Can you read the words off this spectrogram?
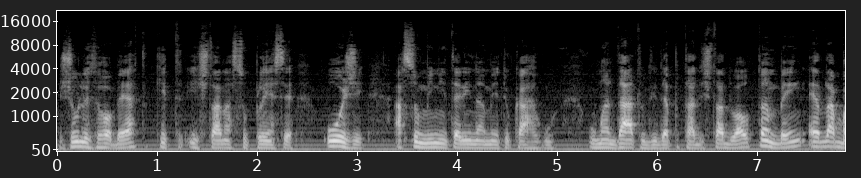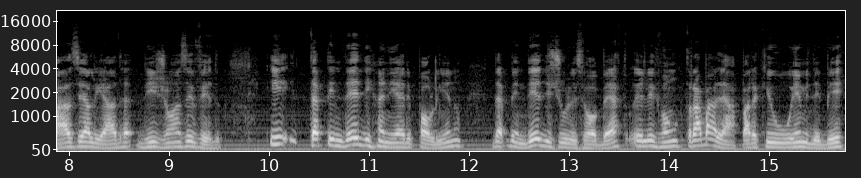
Júlio Roberto, que está na suplência hoje, assumindo interinamente o cargo, o mandato de deputado estadual, também é da base aliada de João Azevedo. E depender de Ranieri Paulino, depender de Júlio Roberto, eles vão trabalhar para que o MDB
